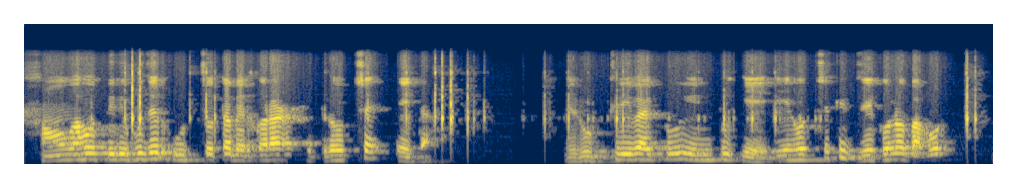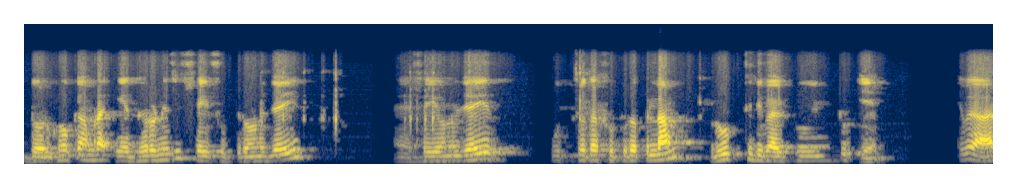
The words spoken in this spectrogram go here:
সমবাহু ত্রিভুজের উচ্চতা বের করার সূত্র হচ্ছে এটা। Root three by two into A A হচ্ছে কি যে কোনো বাহুর দৈর্ঘ্যকে আমরা এ ধরে নিয়েছি, সেই সূত্র অনুযায়ী, সেই অনুযায়ী উচ্চতা সূত্র পেলাম root three by two into M এবার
